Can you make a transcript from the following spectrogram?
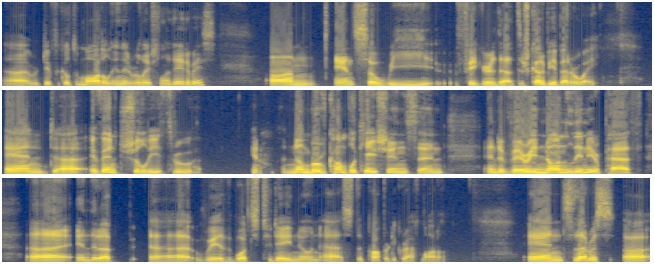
uh, were difficult to model in a relational database. Um, and so we figured that there's got to be a better way. And uh, eventually, through you know, a number of complications and, and a very nonlinear path, uh, ended up uh, with what's today known as the property graph model. And so that was uh,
